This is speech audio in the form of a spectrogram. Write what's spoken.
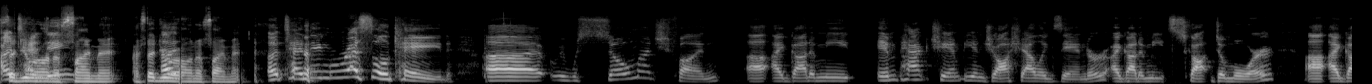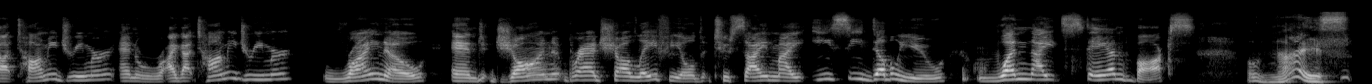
I said you were on assignment. I said you were on assignment. attending WrestleCade. Uh, it was so much fun. Uh, I got to meet Impact champion Josh Alexander. I got to meet Scott D'Amore. Uh, I got Tommy Dreamer and I got Tommy Dreamer, Rhino, and John Bradshaw Layfield to sign my ECW one night stand box. Oh, nice.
